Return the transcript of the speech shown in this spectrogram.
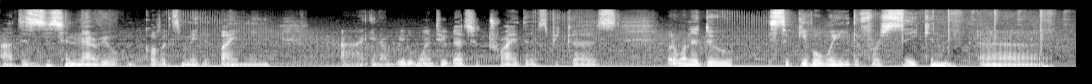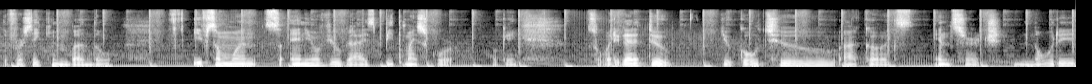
Uh, this is a scenario on KovaaK's made it by me. Uh, and I really want you guys to try this because what I want to do is to give away the Forsaken, uh, the Forsaken bundle. If someone, so any of you guys beat my score, okay? So what you gotta do, you go to uh, KovaaK's and search Noted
